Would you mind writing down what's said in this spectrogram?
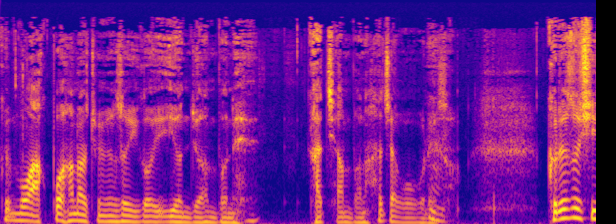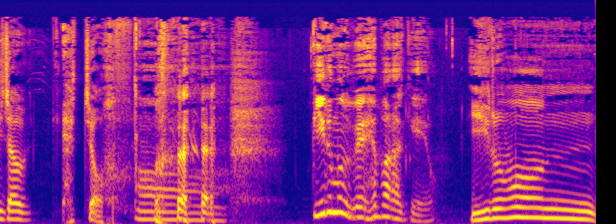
그 뭐 악보 하나 주면서 이거 이 연주 한번 해 같이 한번 하자고 그래서 그래서 시작했죠. 어. 이름은 왜 해바라기예요? 이름은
